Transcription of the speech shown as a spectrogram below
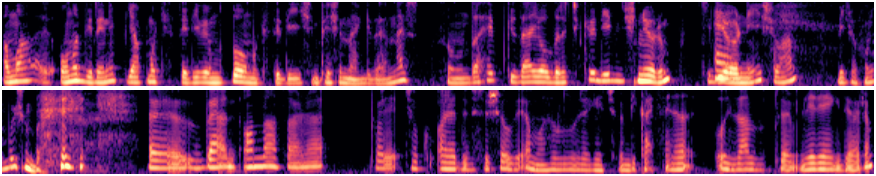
Ama e, ona direnip yapmak istediği ve mutlu olmak istediği işin peşinden gidenler sonunda hep güzel yollara çıkıyor diye düşünüyorum. Ki bir Evet. örneği şu an mikrofonun başında. Ee, ben ondan sonra böyle çok arada bir sürü şey oluyor ama hızlıca geçiyorum. Birkaç sene o yüzden zıplıyorum, ileriye gidiyorum.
